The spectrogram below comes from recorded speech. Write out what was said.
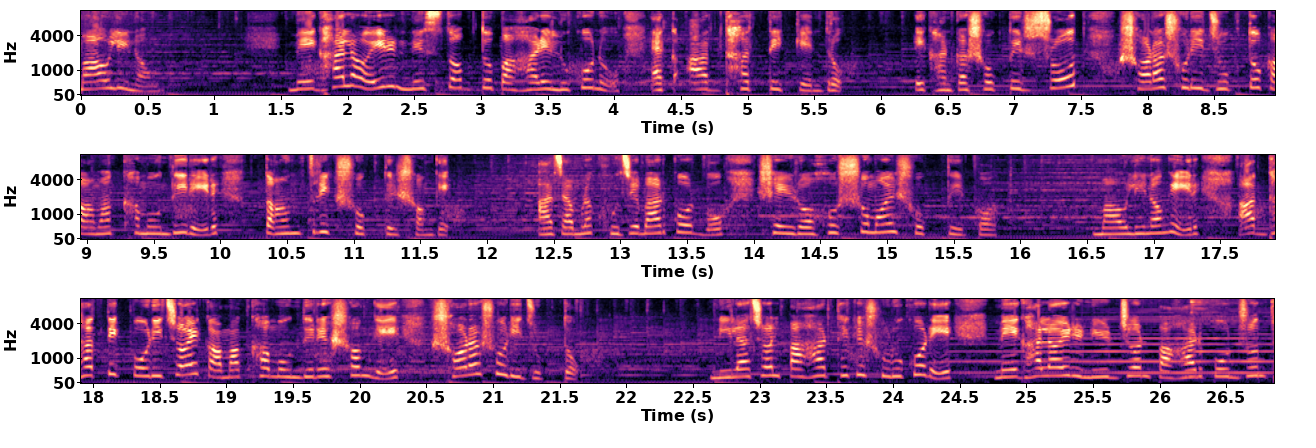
মাউলিনং মেঘালয়ের নিস্তব্ধ পাহাড়ে লুকোনো এক আধ্যাত্মিক কেন্দ্র। এখানকার শক্তির স্রোত সরাসরি যুক্ত কামাখ্যা মন্দিরের তান্ত্রিক শক্তির সঙ্গে। আজ আমরা খুঁজে বার করব সেই রহস্যময় শক্তির পথ। মাউলিনংয়ের আধ্যাত্মিক পরিচয় কামাখ্যা মন্দিরের সঙ্গে সরাসরি যুক্ত। নীলাচল পাহাড় থেকে শুরু করে মেঘালয়ের নির্জন পাহাড় পর্যন্ত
